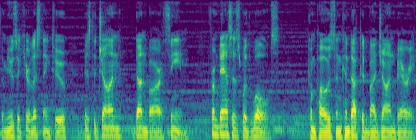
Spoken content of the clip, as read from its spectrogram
The music you're listening to is the John Dunbar theme from Dances with Wolves, composed and conducted by John Barry.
